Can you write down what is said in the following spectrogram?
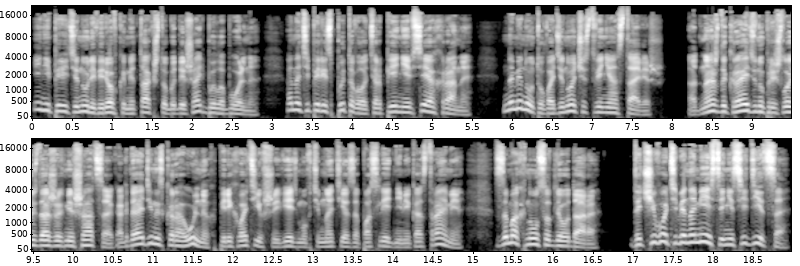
и не перетянули веревками так, чтобы дышать было больно, она теперь испытывала терпение всей охраны. На минуту в одиночестве не оставишь. Однажды Крайдену пришлось даже вмешаться, когда один из караульных, перехвативший ведьму в темноте за последними кострами, замахнулся для удара. «Да чего тебе на месте не сидится?»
